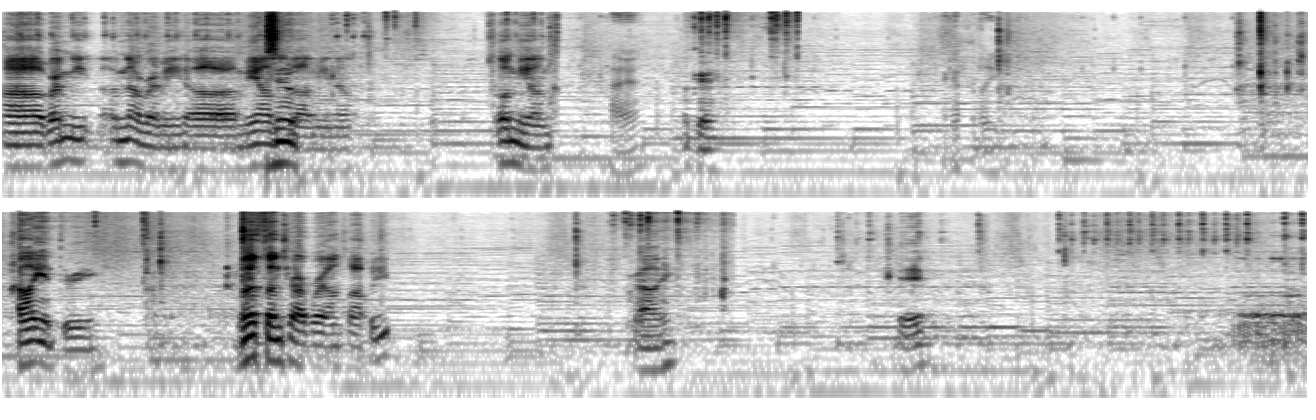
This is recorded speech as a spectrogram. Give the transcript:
Uh, Remy, uh, not Remy, uh, Meow's Zoom. on me now. Go Meow. Kaya. Okay. Rally in three. I'm gonna Sun trap right on top of you. Rally. Okay. Uh,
